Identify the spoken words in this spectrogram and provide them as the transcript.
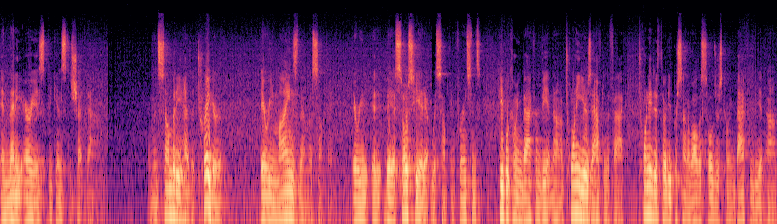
in many areas begins to shut down. And when somebody has a trigger, it reminds them of something. It re, it, they associate it with something. For instance, people coming back from Vietnam, 20 years after the fact, 20 to 30 percent of all the soldiers coming back from Vietnam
